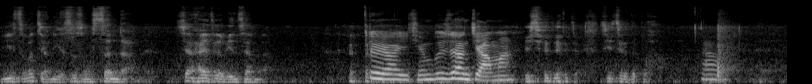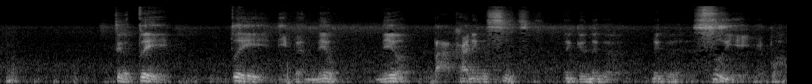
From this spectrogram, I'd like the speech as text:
你怎么讲？你也是从深蓝的，现在还有这个名称吗？对啊，以前不是这样讲吗？以前这样讲，其实这个都不好啊。对对你们没有没有打开那个视那个那个那个视野也不好。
